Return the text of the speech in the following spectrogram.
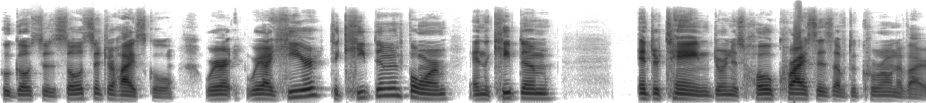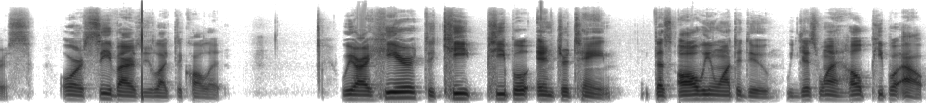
who goes to the Soul Center High School. We're, we are here to keep them informed and to keep them entertained during this whole crisis of the coronavirus, or C virus, you like to call it. We are here to keep people entertained. That's all we want to do. We just want to help people out.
